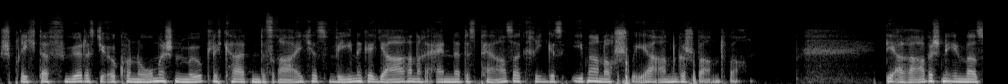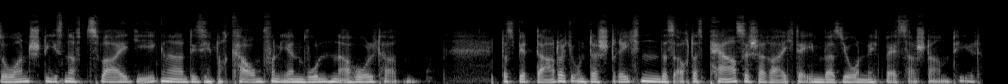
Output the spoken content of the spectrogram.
spricht dafür, dass die ökonomischen Möglichkeiten des Reiches wenige Jahre nach Ende des Perserkrieges immer noch schwer angespannt waren. Die arabischen Invasoren stießen auf zwei Gegner, die sich noch kaum von ihren Wunden erholt hatten. Das wird dadurch unterstrichen, dass auch das persische Reich der Invasion nicht besser standhielt.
